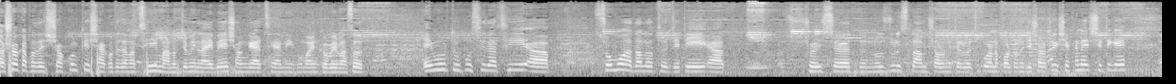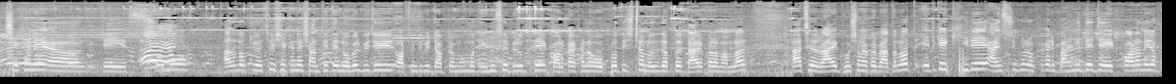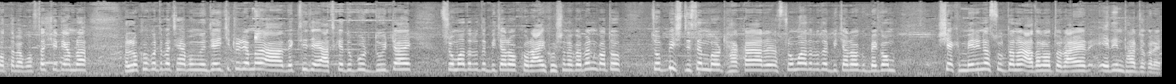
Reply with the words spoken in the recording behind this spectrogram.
দর্শক, আপনাদের সকলকে স্বাগত জানাচ্ছি মানবজমিন লাইভে সঙ্গে আছে আমি হুমায়ুন কবির মাসুদ। এই মুহূর্তে উপস্থিত আছি শ্রম আদালত, যেটি শহীদ সৈয়দ নজরুল ইসলাম সরণিতে রয়েছে, পুরানা পল্টনে যে সরকারি সেখানে সেটিকে, সেখানে যে শ্রম আদালত রয়েছে, সেখানে শান্তিতে নোবেল বিজয়ী অর্থনীতিবিদ ডক্টর মোহাম্মদ ইউনুসের বিরুদ্ধে কলকারখানা ও প্রতিষ্ঠান অধিদপ্তরে দায়ের করা মামলার আজ রায় ঘোষণা করবে আদালত। এটিকে ঘিরে আইন শৃঙ্খলা রক্ষাকারী বাহিনীদের যে কড়া নিরাপত্তা ব্যবস্থা, সেটি আমরা লক্ষ্য করতে পারছি এবং যেই চিত্রটি আমরা দেখছি যে আজকে দুপুর দুইটায় শ্রম আদালতের বিচারক রায় ঘোষণা করবেন। গত চব্বিশ ডিসেম্বর ঢাকার শ্রম আদালতের বিচারক বেগম শেখ মেরিনা সুলতানের আদালত রায়ের এদিন ধার্য করে।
